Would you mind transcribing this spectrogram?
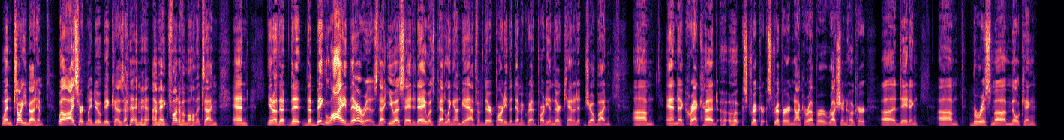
when talking about him. Well, I certainly do because I, I make fun of him all the time. And you know, the, the, the big lie there is that USA Today was peddling on behalf of their party, the Democrat Party, and their candidate, Joe Biden. Um, and a crackhead, hook, stricker, stripper, knocker upper, Russian hooker uh, dating, um, Burisma milking,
